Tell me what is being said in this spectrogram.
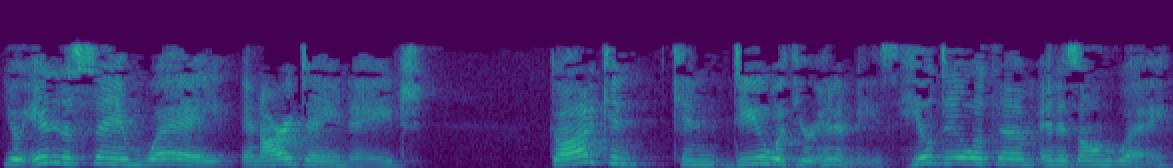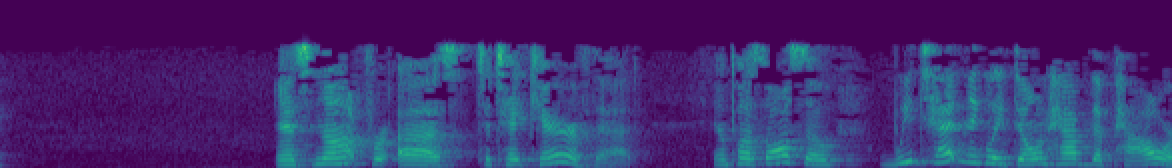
You know, in the same way, in our day and age, God can, can deal with your enemies. He'll deal with them in His own way. And it's not for us to take care of that. And plus also, we technically don't have the power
